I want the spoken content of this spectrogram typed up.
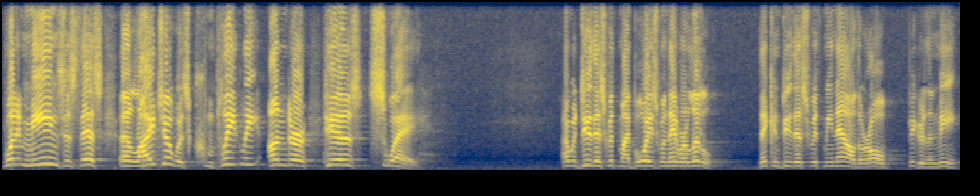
What it means is this Elijah was completely under his sway. I would do this with my boys when they were little. They can do this with me now. They're all bigger than me.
